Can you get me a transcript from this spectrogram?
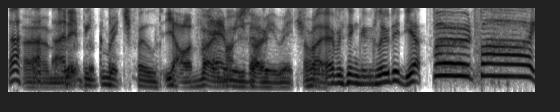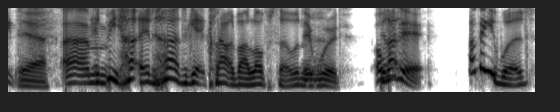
Um, and it'd be rich food. Yeah, very, very, much so. very rich. All right, food. everything concluded. Yep, food fight. Yeah. Um, it'd be hurt, it'd hurt to get clouted by a lobster, wouldn't it? it would. Oh, Be would like- it? I think it would.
